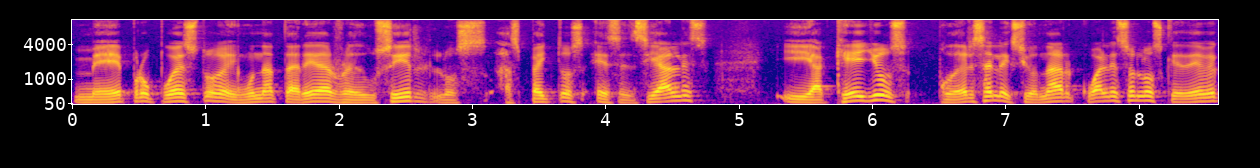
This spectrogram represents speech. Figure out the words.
Me he propuesto en una tarea reducir los aspectos esenciales y aquellos poder seleccionar cuáles son los que debe,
